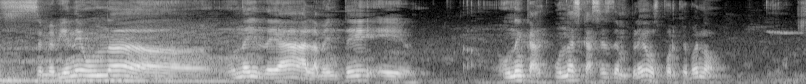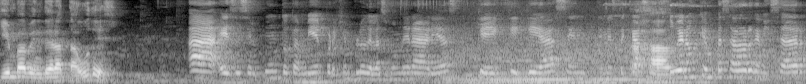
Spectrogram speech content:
se me viene una, una idea a la mente, eh, una, una escasez de empleos, porque bueno, ¿quién va a vender ataúdes? Ah, ese es el punto también, por ejemplo, de las funerarias, ¿qué, qué, qué hacen en este caso? Ajá. Tuvieron que empezar a organizar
